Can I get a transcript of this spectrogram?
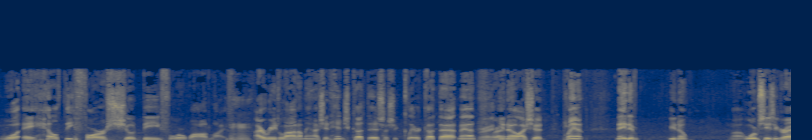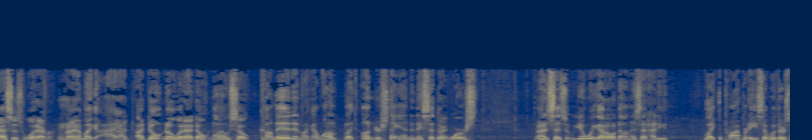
what a healthy forest should be for wildlife. Mm-hmm. I read a lot. Oh man, I should hinge cut this. I should clear cut that. Man, Right. you know, I should plant native, you know, uh, warm season grasses, whatever. Mm-hmm. Right? I'm like, I, I I don't know what I don't know. So come in and like I want to like understand. And they said the Right. worst. And I said, so, you know, we got all done. I said, how do you like the property? He said, well, there's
